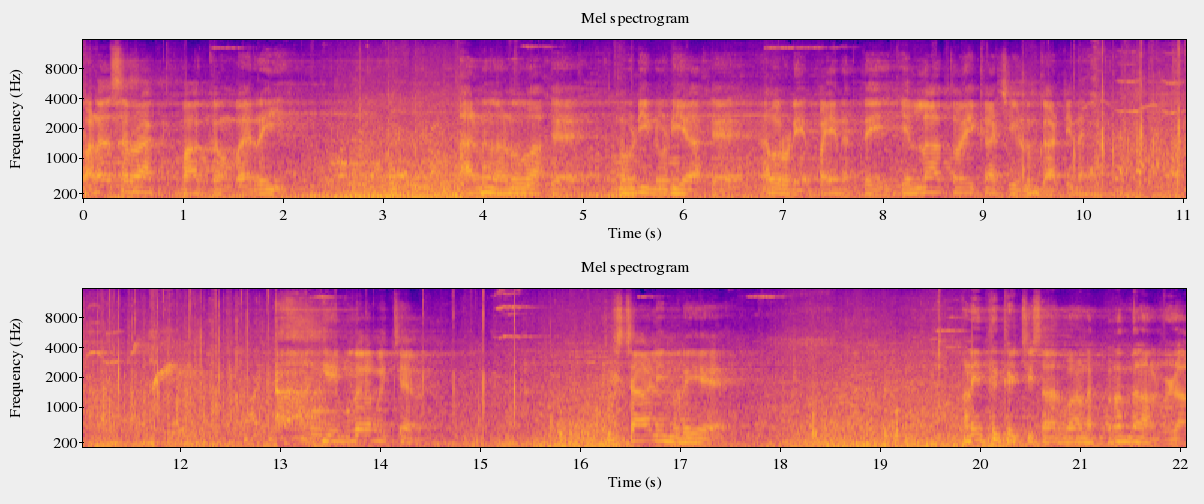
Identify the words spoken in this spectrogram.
வளசரவாக்கம் வரை அணு அணுவாக நொடி நொடியாக அவருடைய பயணத்தை எல்லா தொலைக்காட்சிகளும் காட்டின. அங்கே முதலமைச்சர் ஸ்டாலினுடைய அனைத்து கட்சி சார்பான பிறந்தநாள் விழா.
